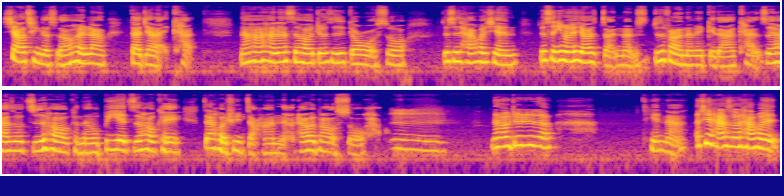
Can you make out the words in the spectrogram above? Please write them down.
校庆的时候会让大家来看。然后他那时候就是跟我说，就是他会先就是因为要展览，就是放在那边给大家看，所以他说之后可能我毕业之后可以再回去找他拿，他会帮我收好。嗯，然后我就觉得天哪，而且他说他会。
